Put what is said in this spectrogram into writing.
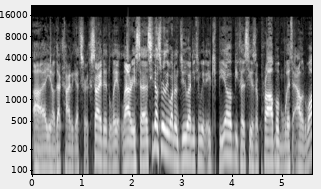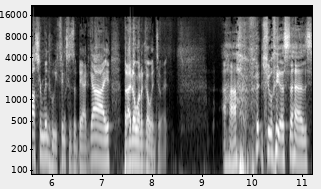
Uh, you know, that kind of gets her excited. La- Larry says he doesn't really want to do anything with HBO because he has a problem with Alan Wasserman, who he thinks is a bad guy, but I don't want to go into it. Uh, Julia says,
